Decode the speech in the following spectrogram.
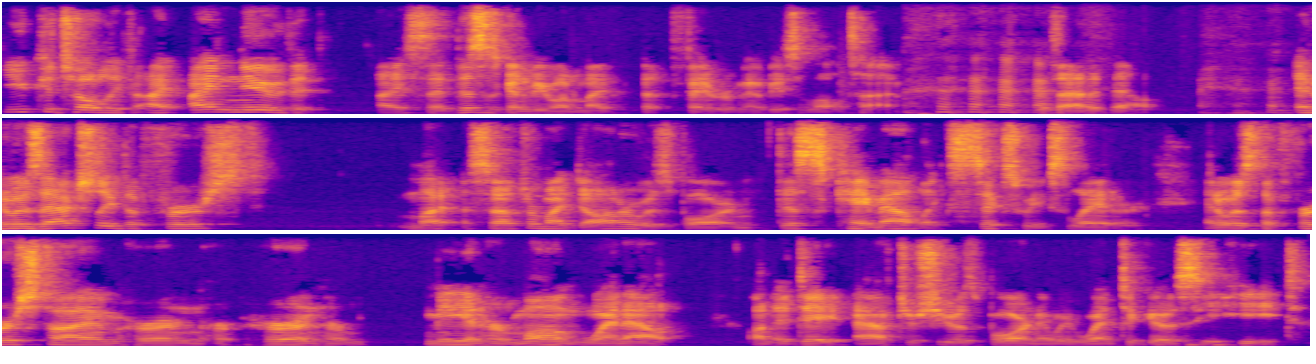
you could totally. I, I knew that. I said this is going to be one of my favorite movies of all time, without a doubt. And it was actually the first. My so after my daughter was born, this came out like six weeks later, and it was the first time her and her, her and her me and her mom went out on a date after she was born, and we went to go see Heat.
